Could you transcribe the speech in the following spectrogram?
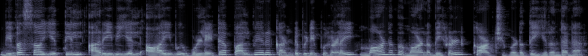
விவசாயத்தில் அறிவியல் ஆய்வு உள்ளிட்ட பல்வேறு கண்டுபிடிப்புகளை மாணவ மாணவிகள் காட்சிப்படுத்தியிருந்தனர்.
